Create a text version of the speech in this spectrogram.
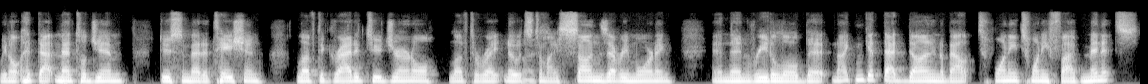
We don't hit that mental gym do some meditation, love to gratitude journal, love to write notes nice. to my sons every morning, and then read a little bit. And I can get that done in about 20, 25 minutes.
